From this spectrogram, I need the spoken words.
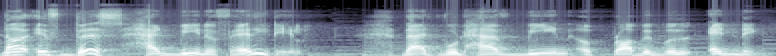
Now, if this had been a fairy tale, that would have been a probable ending.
